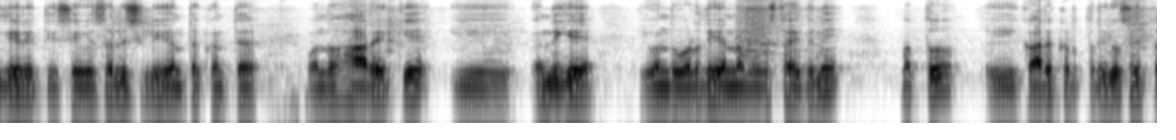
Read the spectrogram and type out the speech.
ಇದೇ ರೀತಿ ಸೇವೆ ಸಲ್ಲಿಸಲಿ ಅಂತಕ್ಕಂಥ ಒಂದು ಹಾರೈಕೆ ಈ, ಒಂದಿಗೆ ಈ ಒಂದು ವರದಿಯನ್ನು ಮುಗಿಸ್ತಾ ಇದ್ದೀನಿ. ಮತ್ತು ಈ ಕಾರ್ಯಕರ್ತರಿಗೂ ಸಹಿತ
